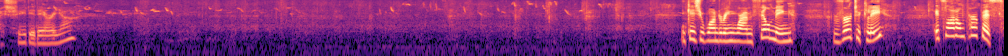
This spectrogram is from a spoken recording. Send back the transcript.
Nice shaded area. In case you're wondering where I'm filming vertically, it's not on purpose.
